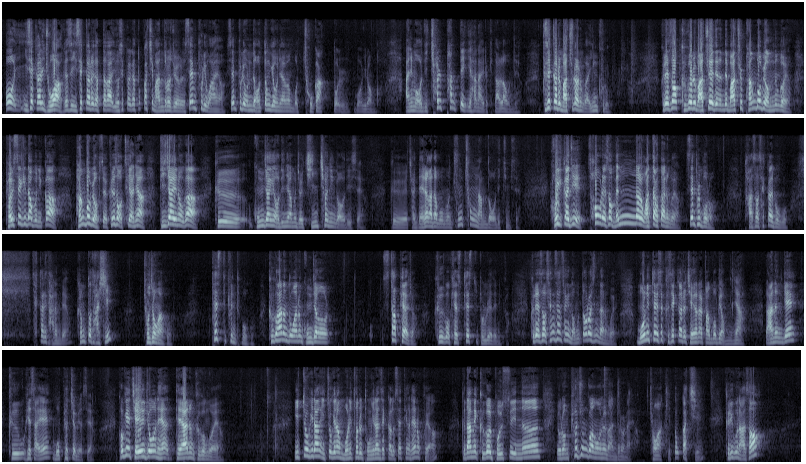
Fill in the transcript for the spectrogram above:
어, 이 색깔이 좋아. 그래서 이 색깔을 갖다가 이 색깔과 똑같이 만들어줘요. 그래서 샘플이 와요. 샘플이 오는데 어떤 게 오냐면 뭐 조각돌 뭐 이런 거. 아니면 어디 철판떼기 하나 이렇게 날라온대요. 그 색깔을 맞추라는 거야. 잉크로. 그래서 그거를 맞춰야 되는데 맞출 방법이 없는 거예요. 별색이다 보니까 방법이 없어요. 그래서 어떻게 하냐. 디자이너가 그 공장이 어디냐면 저 진천인가 어디 있어요. 그 저 내려가다 보면 충청남도 어디쯤 있어요. 거기까지 서울에서 맨날 왔다 갔다 하는 거예요. 샘플 보러. 가서 색깔 보고 색깔이 다른데요. 그럼 또 다시 조정하고 테스트 프린트 보고 그거 하는 동안은 공장을 stop해야죠. 그거 계속 테스트 돌려야 되니까. 그래서 생산성이 너무 떨어진다는 거예요. 모니터에서 그 색깔을 재현할 방법이 없느냐 라는 게 그 회사의 목표점이었어요. 거기에 제일 좋은 대안은 그런 거예요. 이쪽이랑 이쪽이랑 모니터를 동일한 색깔로 세팅을 해놓고요. 그 다음에 그걸 볼 수 있는 이런 표준 광원을 만들어 놔요. 정확히 똑같이. 그리고 나서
